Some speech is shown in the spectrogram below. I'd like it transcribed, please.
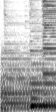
you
